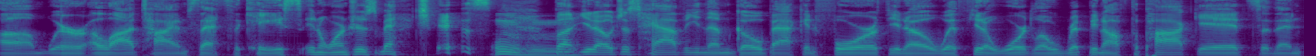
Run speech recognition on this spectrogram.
Um, where a lot of times that's the case in Orange's matches. Mhm. But, you know, just having them go back and forth, you know, with, you know, Wardlow ripping off the pockets and then,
